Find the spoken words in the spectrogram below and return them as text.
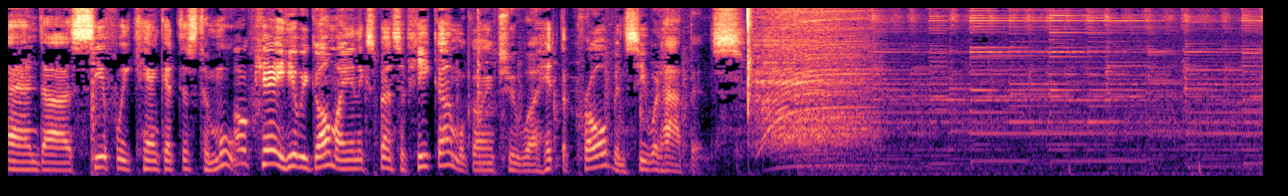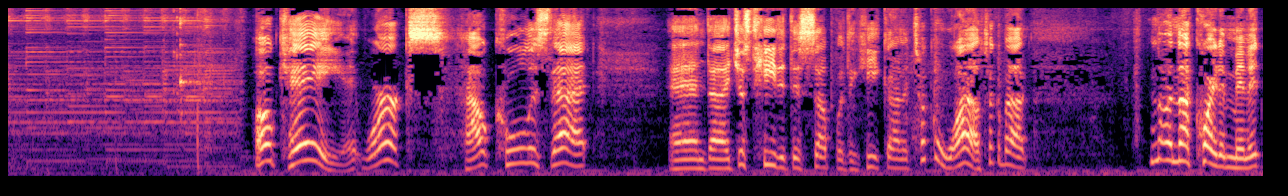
and uh, see if we can't get this to move. Okay, here we go, my inexpensive heat gun. We're going to uh, hit the probe and see what happens. Okay, it works. How cool is that? And I just heated this up with the heat gun. It took a while. It took about, no, not quite a minute,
